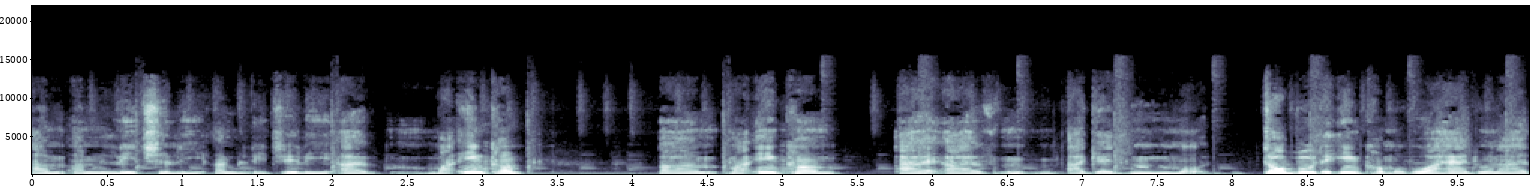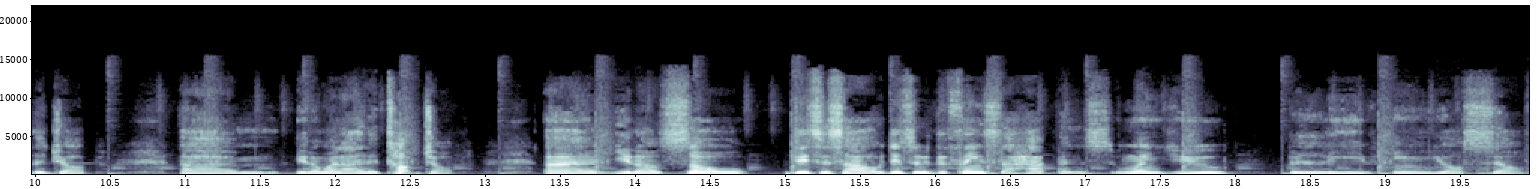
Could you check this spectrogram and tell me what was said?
I'm I'm literally I'm literally I my income um my income I I've I get more, double the income of what I had when I had a job um you know when I had a top job. Uh you know so this is how this is the things that happens when you believe in yourself.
